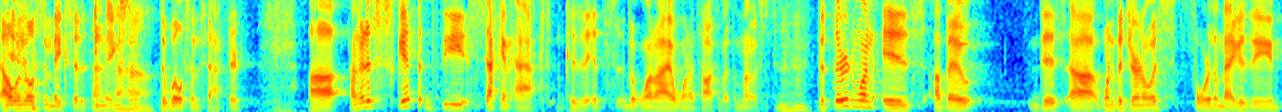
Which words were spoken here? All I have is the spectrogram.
Owen Yeah. Wilson makes it a ten. makes Uh-huh. The Wilson factor. Uh, I'm gonna skip the second act because it's the one I want to talk about the most. The third one is about this uh, one of the journalists for the magazine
